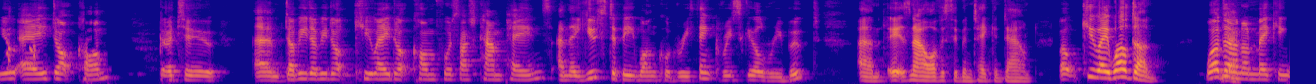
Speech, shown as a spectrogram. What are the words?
QA.com. Go to um, www.qa.com forward slash campaigns. And there used to be one called Rethink, Reskill, Reboot. Um, it has now obviously been taken down. But QA, well done. Well Yeah. done on making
